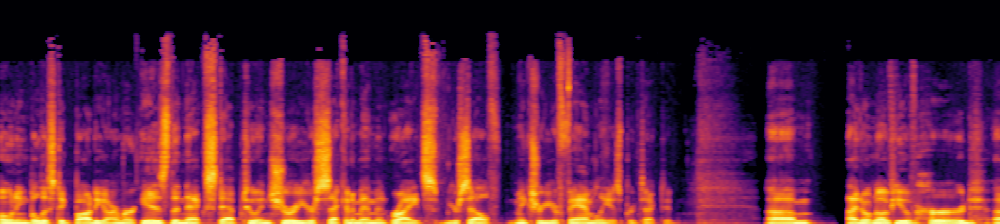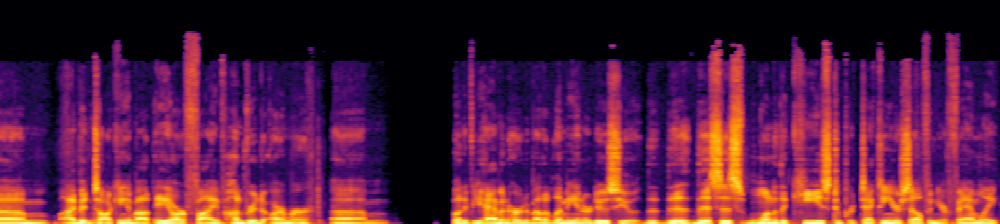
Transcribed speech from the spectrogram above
owning ballistic body armor is the next step to ensure your Second Amendment rights yourself. Make sure your family is protected. Um, I don't know if you've heard. Um, I've been talking about AR 500 armor. Um, but if you haven't heard about it, let me introduce you. The, the, this is one of the keys to protecting yourself and your family.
